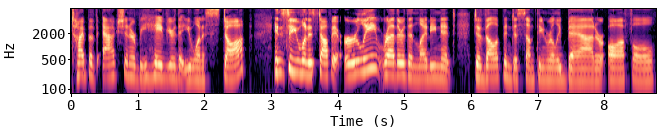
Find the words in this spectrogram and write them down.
type of action or behavior that you want to stop, and so you want to stop it early rather than letting it develop into something really bad or awful.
